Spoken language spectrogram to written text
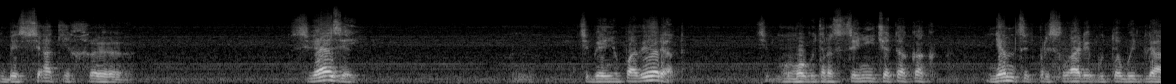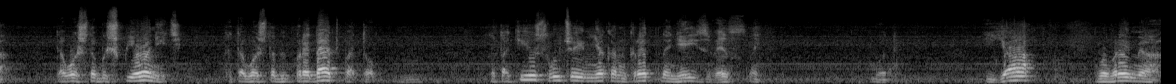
без всяких э, связей, тебе не поверят. Могут расценить это как немцы прислали будто бы для того, чтобы шпионить, для того, чтобы предать потом. Но такие случаи мне конкретно неизвестны. Вот. Я во время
